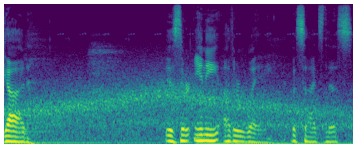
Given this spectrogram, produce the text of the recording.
God, is there any other way besides this?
